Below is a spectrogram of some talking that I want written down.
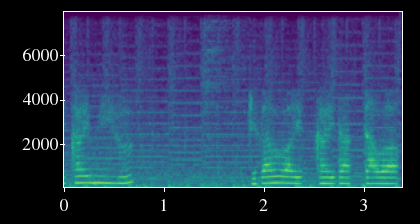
2階にいる？違うわ1階だったわ。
